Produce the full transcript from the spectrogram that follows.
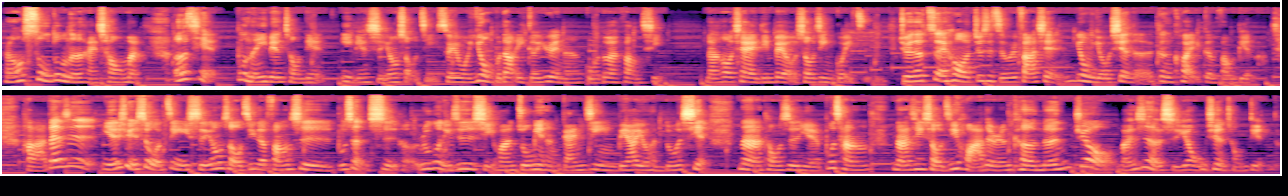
然后速度呢还超慢，而且不能一边充电一边使用手机，所以我用不到一个月呢，果断放弃。然后现在已经被我收进柜子里，觉得最后就是只会发现用有线的更快也更方便了。好啦，但是也许是我自己使用手机的方式不是很适合。如果你是喜欢桌面很干净，不要有很多线，那同时也不常拿起手机滑的人，可能就蛮适合使用无线充电的。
